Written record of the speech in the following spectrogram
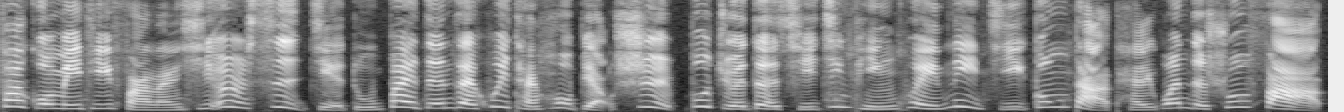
法国媒体法兰西二四解读拜登在会谈后表示，不觉得习近平会立即攻打台湾的说法。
